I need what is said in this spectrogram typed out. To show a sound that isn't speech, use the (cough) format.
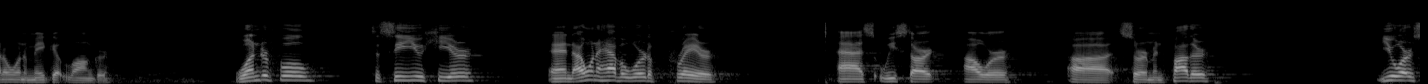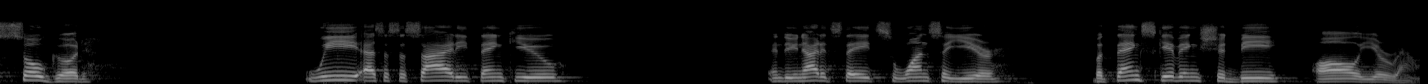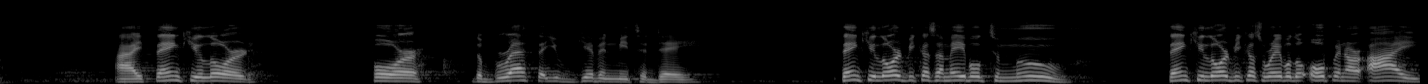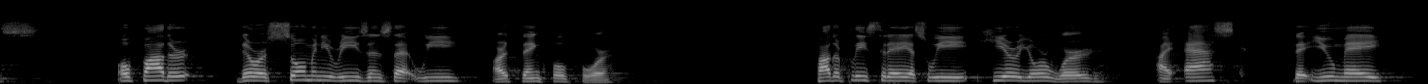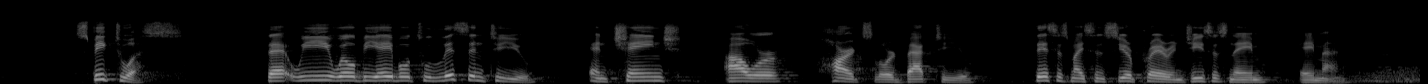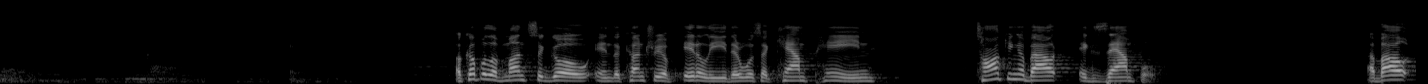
I don't want to make it longer. Wonderful to see you here. And I want to have a word of prayer as we start our uh, sermon. Father, you are so good. We as a society thank you in the United States once a year, but Thanksgiving should be all year round. I thank you, Lord, for the breath that you've given me today. Thank you, Lord, because I'm able to move. Thank you, Lord, because we're able to open our eyes. Oh, Father, there are so many reasons that we are thankful for. Father, please today, as we hear your word, I ask that you may speak to us, that we will be able to listen to you and change our hearts, Lord, back to you. This is my sincere prayer in Jesus' name. Amen. A couple of months ago in the country of Italy, there was a campaign talking about example, about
